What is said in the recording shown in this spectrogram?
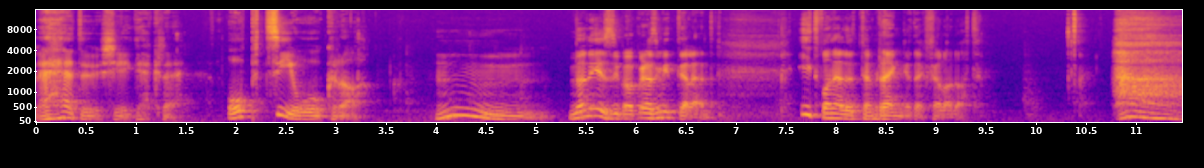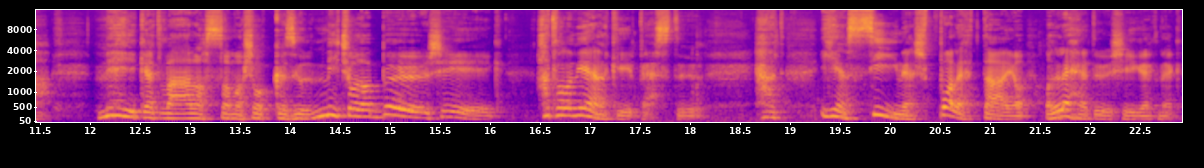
lehetőségekre, opciókra. Hmm. Na nézzük, akkor ez mit jelent? Itt van előttem rengeteg feladat. Há, melyiket válasszam a sok közül? Micsoda bőség! Hát valami elképesztő. Hát ilyen színes palettája a lehetőségeknek.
